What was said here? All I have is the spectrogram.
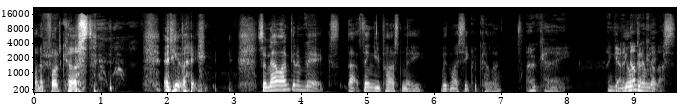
on a podcast? anyway, so now I'm going to mix that thing you passed me with my secret color, Okay. And get and you're going to mix.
